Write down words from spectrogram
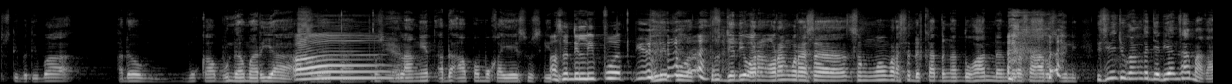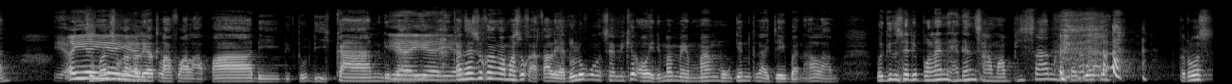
terus tiba-tiba ada muka Bunda Maria kelihatan. Terus di langit ada apa muka Yesus gitu. Langsung diliput gitu. Diliput. Terus jadi orang-orang merasa semua merasa dekat dengan Tuhan dan merasa harus gini. Di sini juga kan kejadian sama kan? Iya. Oh, iya, Cuman iya, suka iya. ngelihat lafal apa di di, di ikan gitu. Iya, iya, iya. Kan saya suka nggak masuk akal ya. Dulu saya mikir oh ini mah memang mungkin keajaiban alam. Begitu saya di Polandia dan sama pisan kata gue tuh. Terus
